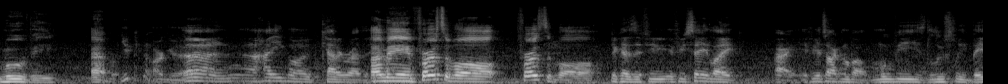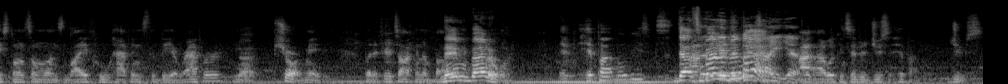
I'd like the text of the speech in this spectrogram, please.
movie ever. you can argue that. Uh, how you going to categorize it? I mean, first of all, first of all, because if you if you say like, all right, if you're talking about movies loosely based on someone's life who happens to be a rapper, no. sure, maybe. But if you're talking about Name a better one. hip hop movies, That's Uh, better it than that. you- yeah, I, I would consider Juice a hip hop. Juice.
